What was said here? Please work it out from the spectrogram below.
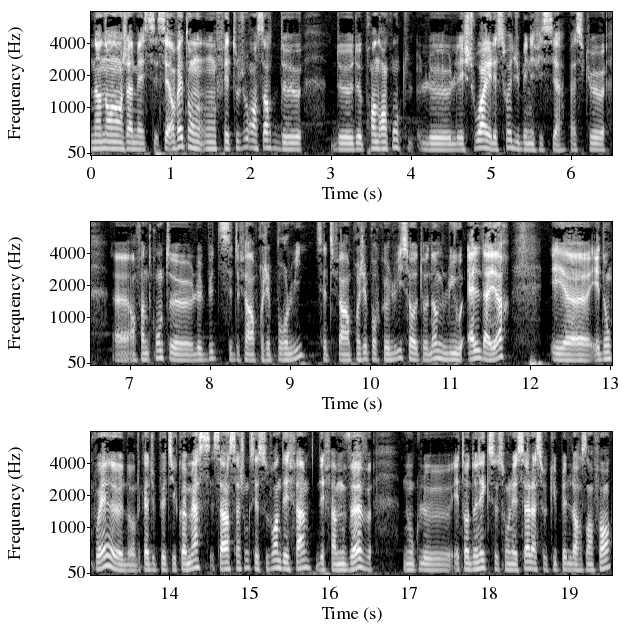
non, non, non, jamais. C'est, en fait, on, on, fait toujours en sorte de, de, de prendre en compte le, les choix et les souhaits du bénéficiaire, parce que, euh, en fin de compte, euh, le but c'est de faire un projet pour lui, c'est de faire un projet pour que lui soit autonome, lui ou elle d'ailleurs. Et, euh, et donc, ouais, dans le cas du petit commerce, ça, sachant que c'est souvent des femmes, des femmes veuves, donc le, étant donné que ce sont les seules à s'occuper de leurs enfants,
